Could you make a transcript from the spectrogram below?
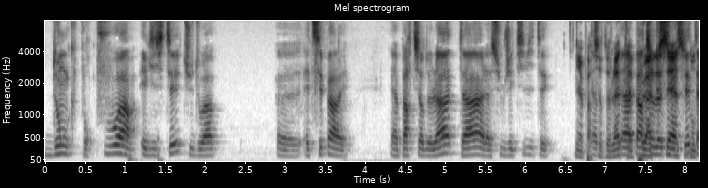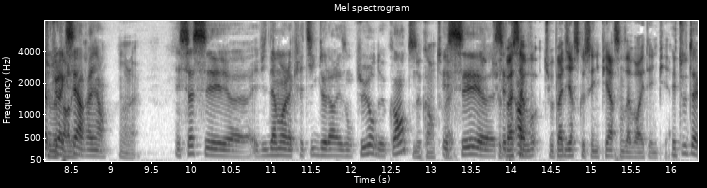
Donc, pour pouvoir exister, tu dois euh, être séparé. Et à partir de là, tu as la subjectivité. Et à partir de là, tu à n'as plus accès à ce dont tu plus accès à rien. Voilà. Et ça, c'est euh, évidemment la critique de la raison pure de Kant. De Kant. Et c'est. euh, Tu peux c'est pas un- savoir, tu peux pas dire ce que c'est une pierre sans avoir été une pierre. Et tout, à-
